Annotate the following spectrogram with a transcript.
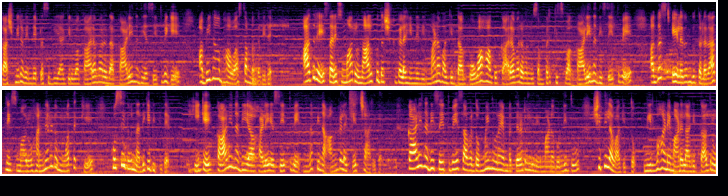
ಕಾಶ್ಮೀರವೆಂದೇ ಪ್ರಸಿದ್ಧಿಯಾಗಿರುವ ಕಾರವಾರದ ಕಾಳಿ ನದಿಯ ಸೇತುವೆಗೆ ಅಭಿನಾಭಾವ ಸಂಬಂಧವಿದೆ. ಆದರೆ ಸರಿಸುಮಾರು ನಾಲ್ಕು ದಶಕಗಳ ಹಿಂದೆ ನಿರ್ಮಾಣವಾಗಿದ್ದ ಗೋವಾ ಹಾಗೂ ಕಾರವಾರವನ್ನು ಸಂಪರ್ಕಿಸುವ ಕಾಳಿ ನದಿ ಸೇತುವೆ ಆಗಸ್ಟ್ ಏಳರಂದು ತಡರಾತ್ರಿ ಸುಮಾರು ಹನ್ನೆರಡು ಮೂವತ್ತಕ್ಕೆ ಕುಸಿದು ನದಿಗೆ ಬಿದ್ದಿದೆ. ಹೀಗೆ ಕಾಳಿ ನದಿಯ ಹಳೆಯ ಸೇತುವೆ ನೆನಪಿನ ಅಂಗಳಕ್ಕೆ ಜಾರಿದೆ ಕಾಳಿ ನದಿ ಸೇತುವೆ ಸಾವಿರದ ಒಂಬೈನೂರ ಎಂಬತ್ತೆರಡರಲ್ಲಿ ನಿರ್ಮಾಣಗೊಂಡಿದ್ದು ಶಿಥಿಲವಾಗಿತ್ತು. ನಿರ್ವಹಣೆ ಮಾಡಲಾಗಿತ್ತಾದರೂ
